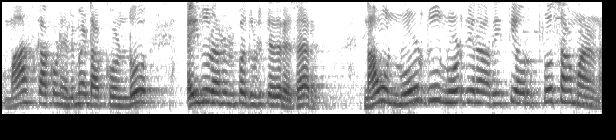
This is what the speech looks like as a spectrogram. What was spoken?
ಮಾಸ್ಕ್ ಹಾಕೊಂಡು ಹೆಲ್ಮೆಟ್ ಹಾಕ್ಕೊಂಡು ಐನೂರು ಆರ್ನೂರು ರೂಪಾಯಿ ದುಡಿತಾ ಇದ್ದಾರೆ ಸರ್. ನಾವು ನೋಡ್ದು ನೋಡ್ದಿರೋ ರೀತಿ ಅವ್ರಿಗೆ ಪ್ರೋತ್ಸಾಹ ಮಾಡೋಣ.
